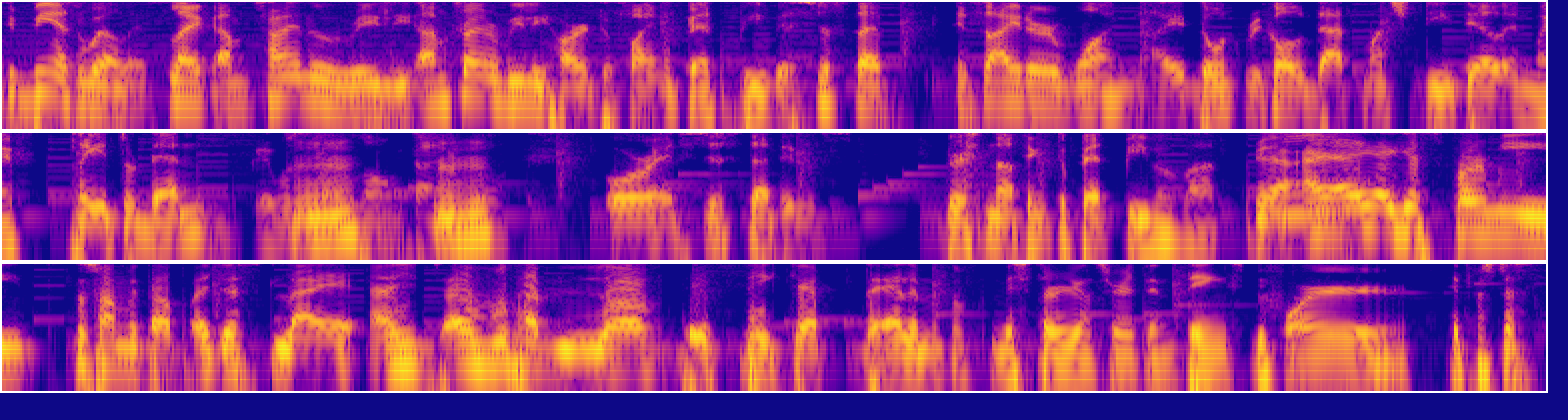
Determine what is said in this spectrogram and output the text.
to me as well, it's like I'm trying to really, I'm trying really hard to find a pet peeve. It's just that it's either one, I don't recall that much detail in my playthrough then. It was a Mhm. long time Mhm. ago. Or it's just that it's There's nothing to pet peeve about. Yeah, I, I, I guess for me to sum it up, I just like I I would have loved if they kept the element of mystery on certain things before it was just.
